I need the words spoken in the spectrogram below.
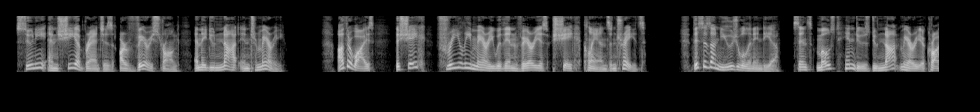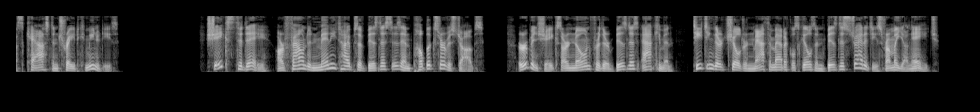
Sunni and Shia branches are very strong and they do not intermarry. Otherwise, the shaikh freely marry within various shaikh clans and trades. This is unusual in India, since most Hindus do not marry across caste and trade communities. Shaikhs today are found in many types of businesses and public service jobs. Urban shaikhs are known for their business acumen, teaching their children mathematical skills and business strategies from a young age.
